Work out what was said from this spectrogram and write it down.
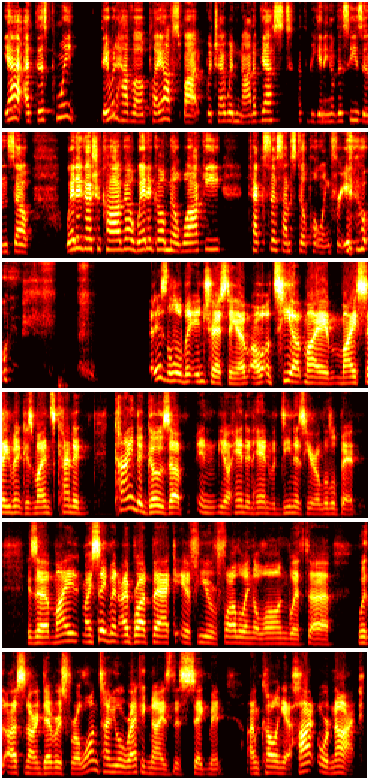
yeah, at this point, they would have a playoff spot, which I would not have guessed at the beginning of the season. So, way to go, Chicago. Way to go, Milwaukee. Texas, I'm still pulling for you. That is a little bit interesting. I'll, I'll tee up my my segment because mine's kind of kind of goes up in you know hand in hand with Deana's here a little bit. Is uh my my segment I brought back. If you're following along with uh with us and our endeavors for a long time, you'll recognize this segment. I'm calling it "Hot or Not."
